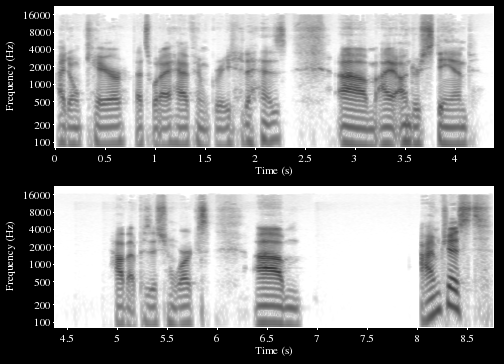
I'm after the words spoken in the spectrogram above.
I don't care. That's what I have him graded as. Um, I understand how that position works. Um, I'm just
